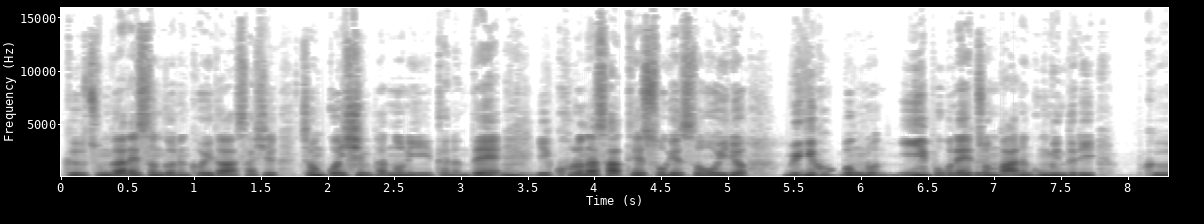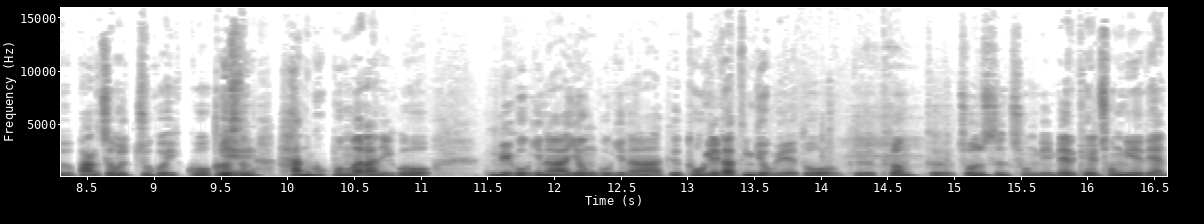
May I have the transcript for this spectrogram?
그 중간의 선거는 거의 다 사실 정권 심판론이 되는데 음. 이 코로나 사태 속에서 오히려 위기 극복론 이 부분에 좀 음. 많은 국민들이 그 방점을 주고 있고 그것은 예. 한국뿐만 아니고 미국이나 영국이나 그 독일 같은 경우에도 그 트럼프, 존슨 총리, 메르켈 총리에 대한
